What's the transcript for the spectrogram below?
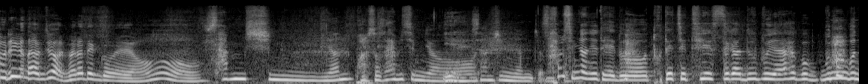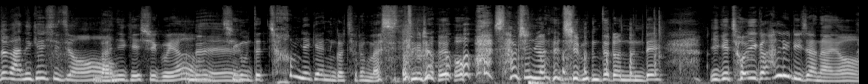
이 노래가 나온 지 얼마나 된 거예요? 30년? 벌써 30년. 예, 30년 전. 30년이 돼도 도대체 TS가 누구야 하고 묻는 분들 많이 계시죠. 많이 계시고요. 네. 지금도 처음 얘기하는 것처럼 말씀드려요. 30년을 질문 들었는데 이게 저희가 할 일이잖아요.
